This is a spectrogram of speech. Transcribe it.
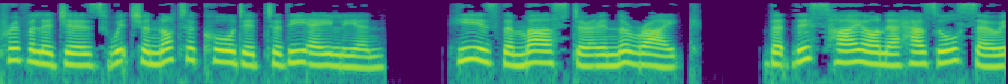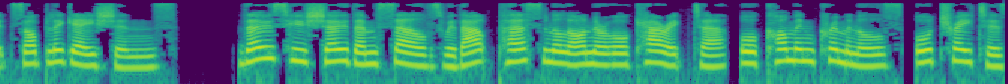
privileges which are not accorded to the alien. He is the master in the Reich. But this high honor has also its obligations. Those who show themselves without personal honor or character, or common criminals, or traitors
